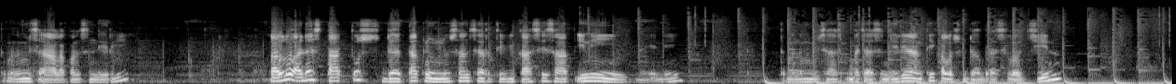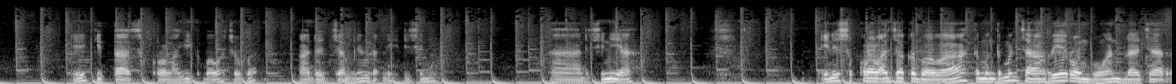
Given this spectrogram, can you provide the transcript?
Teman-teman bisa lakukan sendiri. Lalu ada status data kelulusan sertifikasi saat ini. Nah ini teman-teman bisa baca sendiri nanti kalau sudah berhasil login. Oke kita scroll lagi ke bawah coba. Ada jamnya enggak nih di sini? Nah di sini ya. Ini scroll aja ke bawah. Teman-teman cari rombongan belajar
